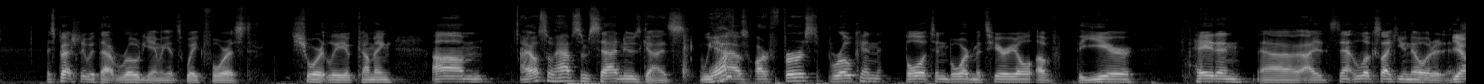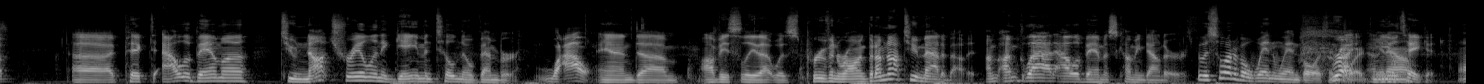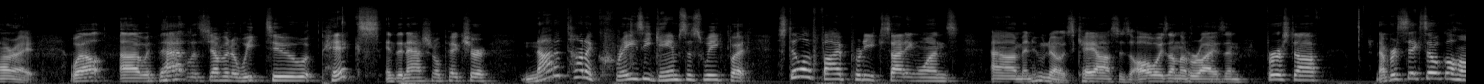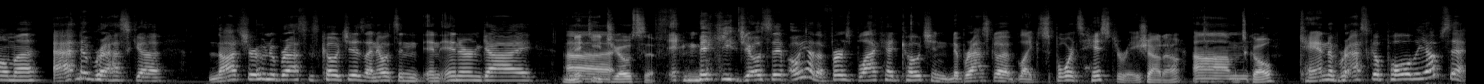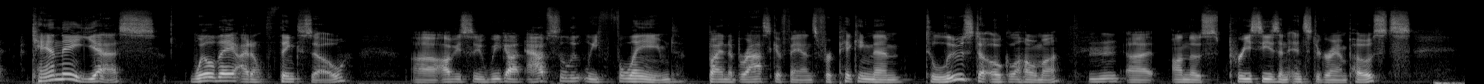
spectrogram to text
especially with that road game against Wake Forest shortly coming. Um, I also have some sad news, guys. We What? have our first broken bulletin board material of the year. Hayden, uh, I, it looks like you know what it is. Yep. Uh, I picked Alabama to not trail in a game until November. Wow. And um, obviously that was proven wrong, but I'm not too mad about it. I'm, I'm glad Alabama's coming down to earth. It was sort of a win-win bulletin Right. board. I mean, you you'll take it. All right. Well, uh, with that, let's jump into week two picks in the national picture. Not a ton of crazy games this week, but still have five pretty exciting ones. Um, and who knows? Chaos is always on the horizon. First off, number six Oklahoma at Nebraska. Not sure who Nebraska's coach is. I know it's an, an intern guy. Mickey Uh, Joseph. Mickey Joseph. Oh yeah, the first black head coach in Nebraska like sports history. Shout out. Um, Let's go. Can Nebraska pull the upset? Can they? Yes. Will they? I don't think so. Uh, obviously, we got absolutely flamed by Nebraska fans for picking them to lose to Oklahoma uh, on those preseason Instagram posts.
